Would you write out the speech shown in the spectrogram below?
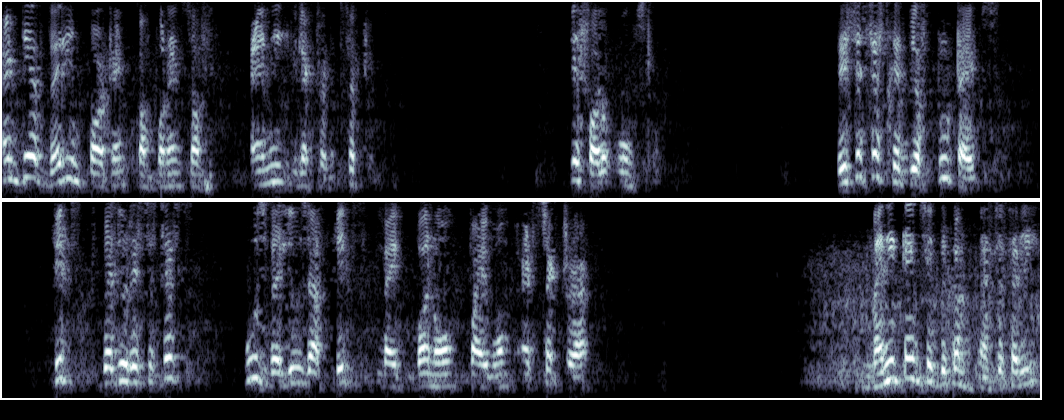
and they are very important components of any electronic circuit. They follow Ohm's law. Resistors can be of two types. Fixed value resistors whose values are fixed like 1 ohm, 5 ohm, etc. Many times it becomes necessary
